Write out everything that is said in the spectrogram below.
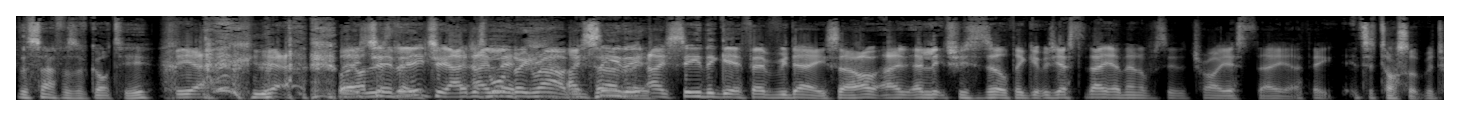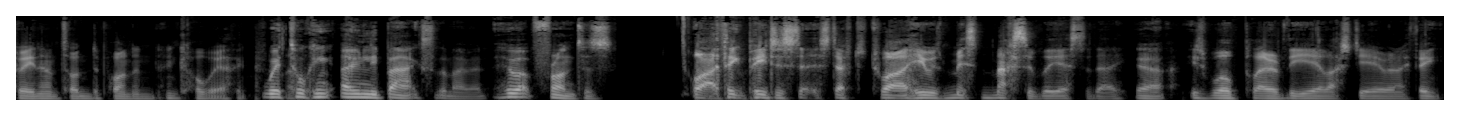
the Saffers have got to you. Yeah, yeah. Well, it's just living. literally, I, They're just I wandering around I see the I see the GIF every day, so I, I literally still think it was yesterday, and then obviously the try yesterday. I think it's a toss up between Antoine Dupont and, and Kolbe. I think We're talking only backs at the moment. Who up front is? Well, I think Peter Ste- Steph he was missed massively yesterday. Yeah, He's World Player of the Year last year, and I think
